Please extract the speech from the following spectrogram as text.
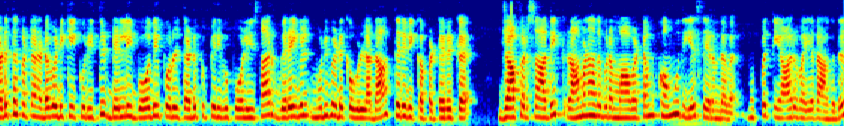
அடுத்த கட்ட நடவடிக்கை குறித்து டெல்லி போதைப்பொருள் தடுப்பு பிரிவு போலீசார் விரைவில் முடிவெடுக்க உள்ளதா தெரிவிக்கப்பட்டிருக்கு. ஜாஃபர் சாதிக் ராமநாதபுரம் மாவட்டம் கமுதியை சேர்ந்தவர். முப்பத்தி ஆறு வயதாகுது.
